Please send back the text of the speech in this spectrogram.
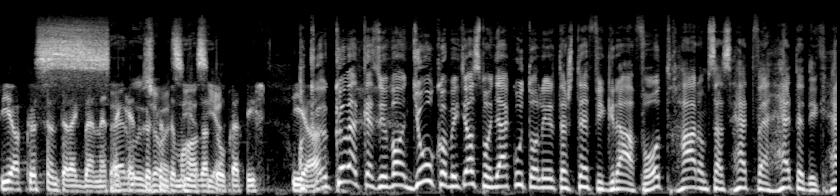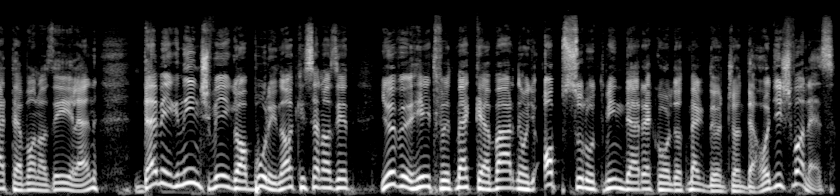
Szia, köszöntelek benneteket, Szervusz, köszöntöm Zsolt, a szia, hallgatókat is. A Szia. kö- következő van, Djokovic azt mondják, utolérte Steffi Gráfot, 377. hete van az élen, de még nincs vége a bulinak, hiszen azért jövő hétfőt meg kell várni, hogy abszolút minden rekordot megdöntsön. De hogy is van ez?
